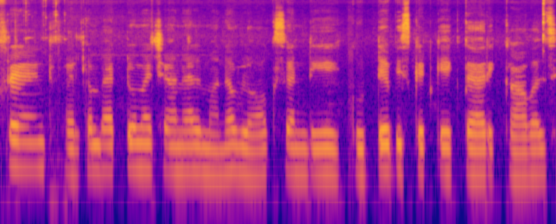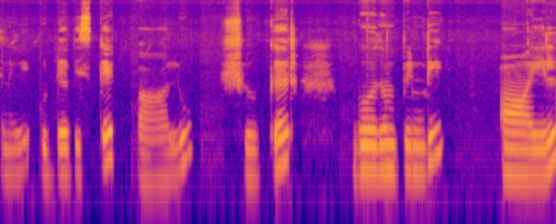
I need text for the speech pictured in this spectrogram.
Friends welcome back to my channel. మన వ్లాగ్స్ అండి. గుడ్ డే బిస్కెట్ కేక్ తయారీకి కావాల్సినవి. గుడ్ డే బిస్కెట్ పాలు షుగర్ గోధుమ పిండి ఆయిల్.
